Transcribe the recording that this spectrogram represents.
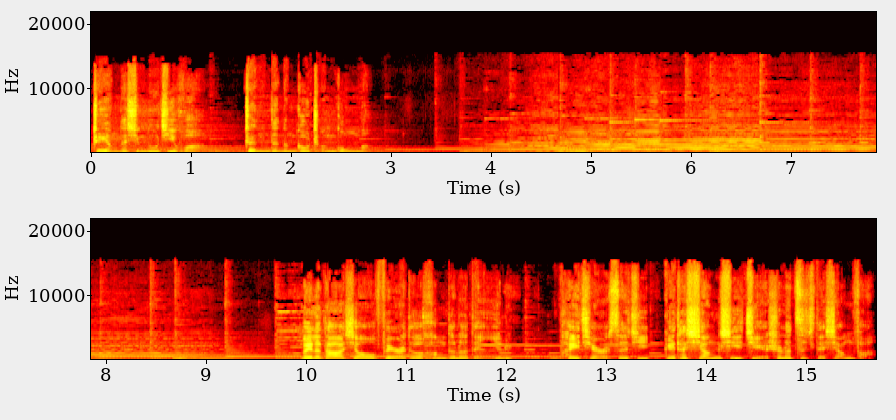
这样的行动计划真的能够成功吗？为了打消菲尔德亨德勒的疑虑。佩切尔斯基给他详细解释了自己的想法。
